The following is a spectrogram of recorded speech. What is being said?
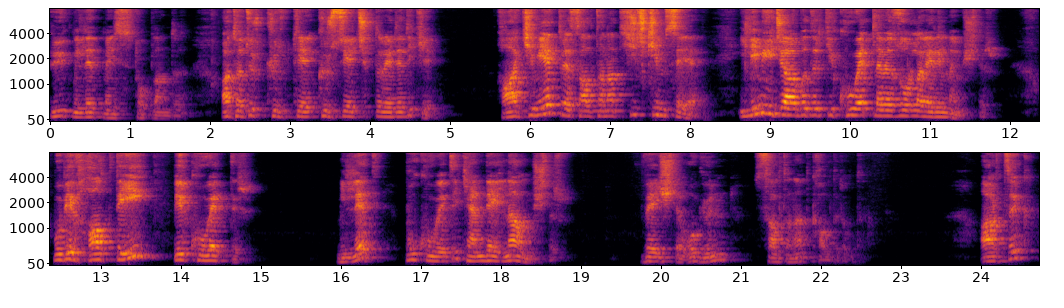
Büyük Millet Meclisi toplandı. Atatürk kürte- kürsüye çıktı ve dedi ki, Hakimiyet ve saltanat hiç kimseye ilim icabıdır ki kuvvetle ve zorla verilmemiştir. Bu bir halk değil, bir kuvvettir. Millet bu kuvveti kendi eline almıştır. Ve işte o gün saltanat kaldırıldı. Artık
